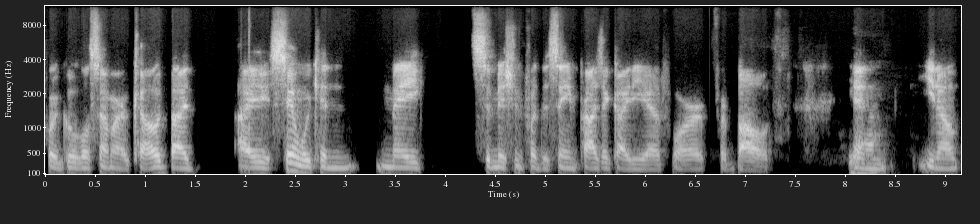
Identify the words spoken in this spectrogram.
for Google Summer of Code, but I assume we can make submission for the same project idea for for both. Yeah. And you know,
